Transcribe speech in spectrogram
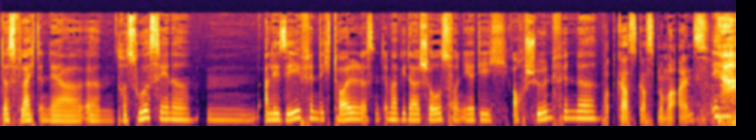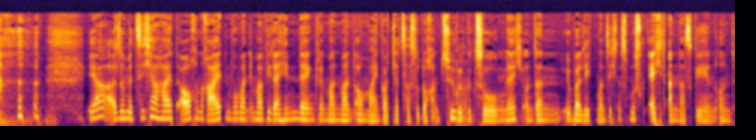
das vielleicht in der ähm, Dressurszene. Ähm, Alizé finde ich toll. Das sind immer wieder Shows von ihr, die ich auch schön finde. Podcast-Gast Nummer eins. Ja, ja, also mit Sicherheit auch ein Reiten, wo man immer wieder hindenkt, wenn man meint, oh mein Gott, jetzt hast du doch am Zügel Ja. gezogen, nicht? Und dann überlegt man sich, es muss echt anders gehen. Und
